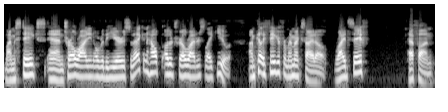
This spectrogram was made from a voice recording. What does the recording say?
my mistakes and trail riding over the years so that I can help other trail riders like you. I'm Kelley Fager from MX Hideout. Ride safe, have fun.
